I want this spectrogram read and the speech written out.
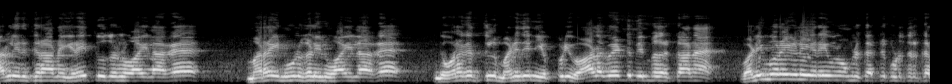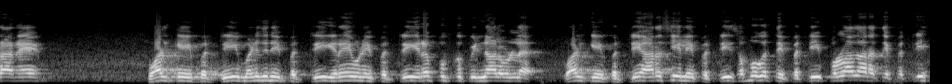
அருள் இருக்கிறான இறை தூதர்கள் வாயிலாக மறை நூல்களின் வாயிலாக இந்த உலகத்தில் மனிதன் எப்படி வாழ வேண்டும் என்பதற்கான வழிமுறைகளை இறைவன் உங்களுக்கு கற்றுக் கொடுத்திருக்கிறானே. வாழ்க்கையை பற்றி மனிதனை பற்றி இறைவனை பற்றி இறப்புக்கு பின்னால் உள்ள வாழ்க்கையை பற்றி அரசியலை பற்றி சமூகத்தை பற்றி பொருளாதாரத்தை பற்றி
